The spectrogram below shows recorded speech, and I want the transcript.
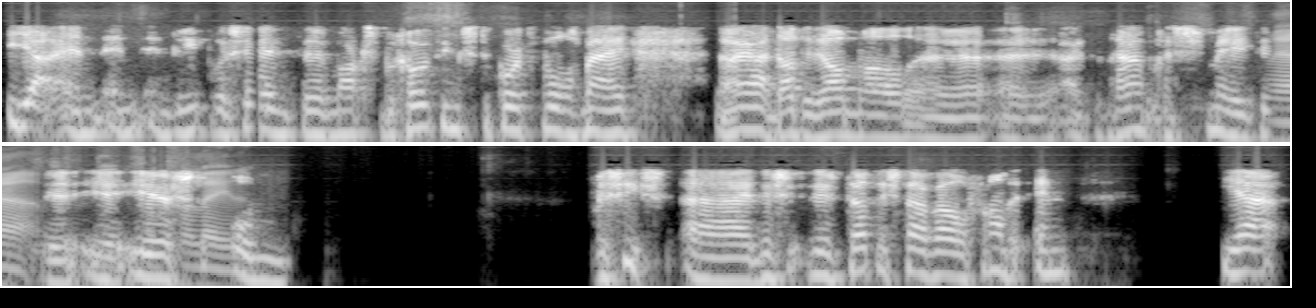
ja, en, en, en 3% max begrotingstekort volgens mij. Nou ja, dat is allemaal uh, uh, uit het raam gesmeten. Ja, eerst om. Precies. dus, dus dat is daar wel veranderd. En ja,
